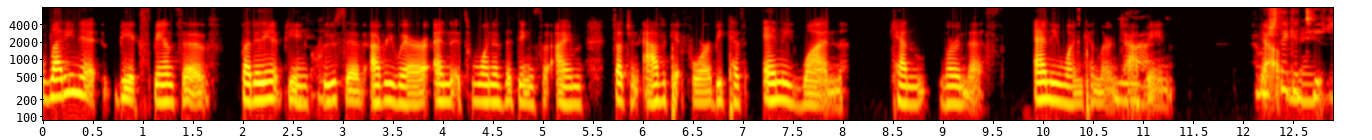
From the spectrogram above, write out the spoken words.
letting it be expansive, letting it be Mhm. inclusive everywhere. And it's one of the things that I'm such an advocate for because anyone can learn this. Anyone can learn Yeah. tapping. I wish they could teach.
